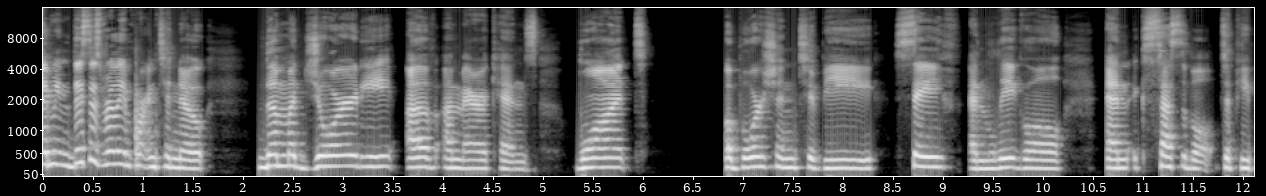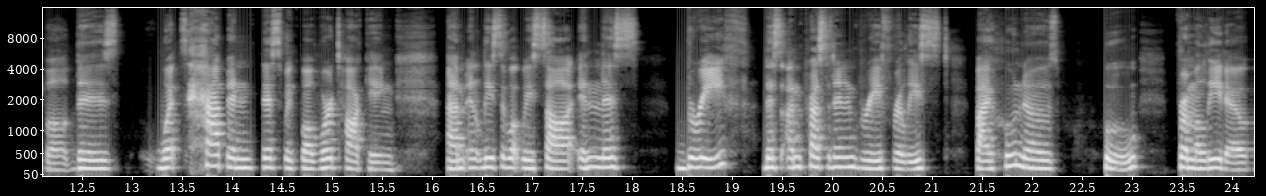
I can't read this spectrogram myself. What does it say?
I mean, this is really important to note. The majority of Americans want abortion to be safe and legal and accessible to people. This what's happened this week while we're talking, um, at least of what we saw in this brief, this unprecedented brief released by who knows who from Alito,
